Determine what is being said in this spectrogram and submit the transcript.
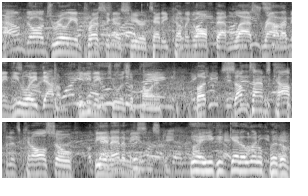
Hound Dog's really impressing us here, Teddy, coming off that last round. I mean, he laid down a beating to his opponent, but sometimes confidence can also be an enemy in this game. Yeah, you can get a little bit of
